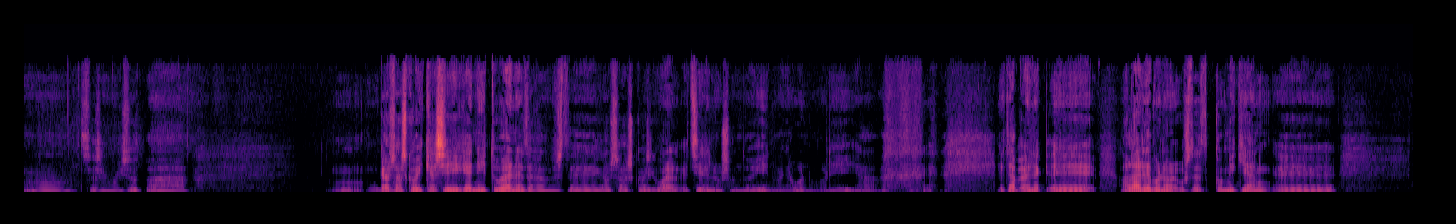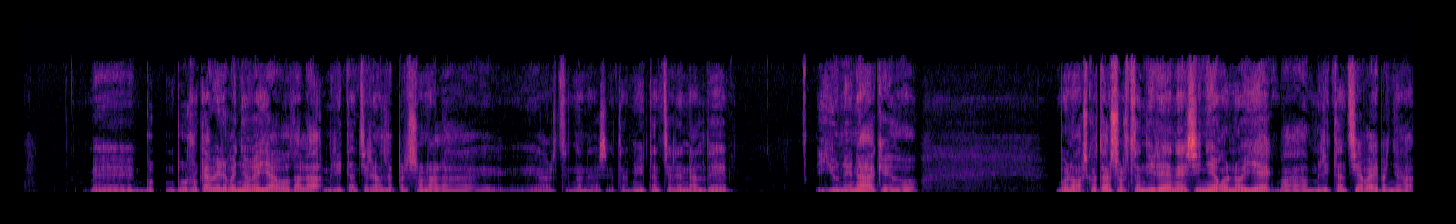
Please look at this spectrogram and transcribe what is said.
mm, zer esango dizut, ba, gauza asko ikasi genituen, eta beste gauza asko, bueno, ez ziren oso ondo egin, baina, bueno, hori ja... eta, benek, eh, ala ere, bueno, uste dut komikian, eh, bu- burruka bere baino gehiago dala militantziaren alde personala agertzen dana, ez? Eta militantziaren alde ilunenak edo bueno, askotan sortzen diren ezinegon hoiek, ba, militantzia bai, baina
